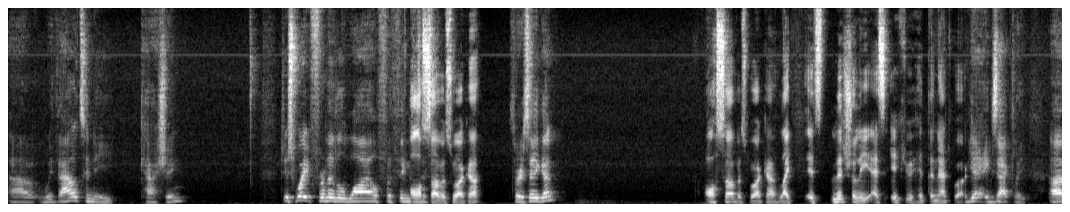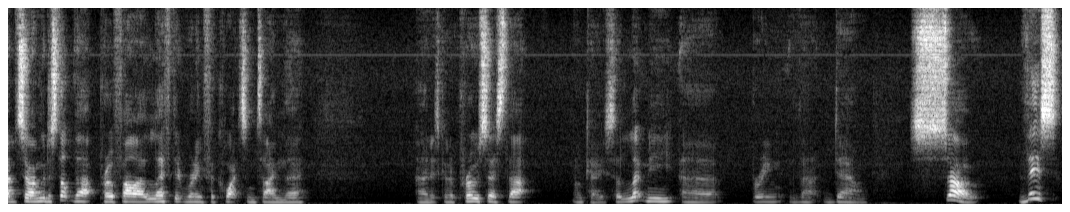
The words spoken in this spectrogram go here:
uh, without any caching. Just wait for a little while for things All to... service worker. Sorry, say again? Or service worker. Like it's literally as if you hit the network. Yeah, exactly. Um, so I'm going to stop that profile. I left it running for quite some time there. And it's going to process that. OK, so let me uh, bring that down. So this,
